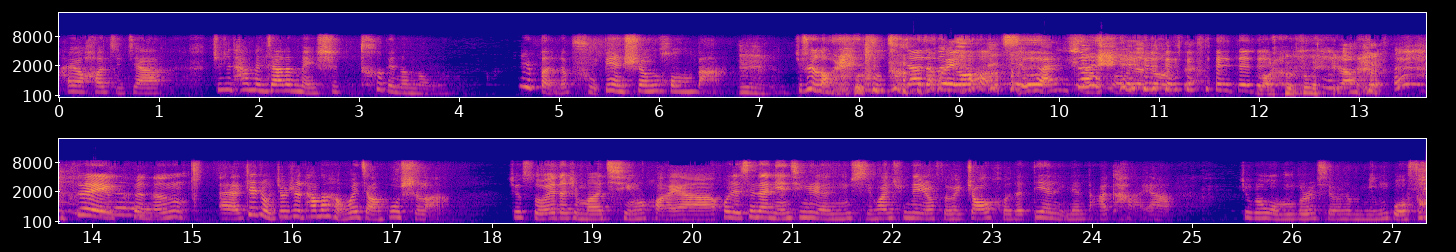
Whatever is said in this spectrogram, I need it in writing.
还有好几家，就是他们家的美式特别的浓，日本的普遍深烘吧，嗯，就是老人家的。喜欢生烘的豆子，对对对 老人，老人对，可能哎，这种就是他们很会讲故事啦。就所谓的什么情怀呀，或者现在年轻人喜欢去那种所谓昭和的店里面打卡呀，就跟我们不是喜欢什么民国风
